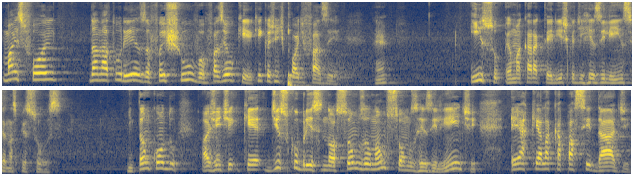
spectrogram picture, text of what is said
Mas foi da natureza, foi chuva, fazer o quê? O que, a gente pode fazer? Né? Isso é uma característica de resiliência nas pessoas. Então, quando a gente quer descobrir se nós somos ou não somos resilientes, é aquela capacidade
